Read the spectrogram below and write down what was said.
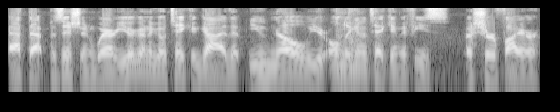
at that position where you're going to go take a guy that you know you're only going to take him if he's a surefire,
